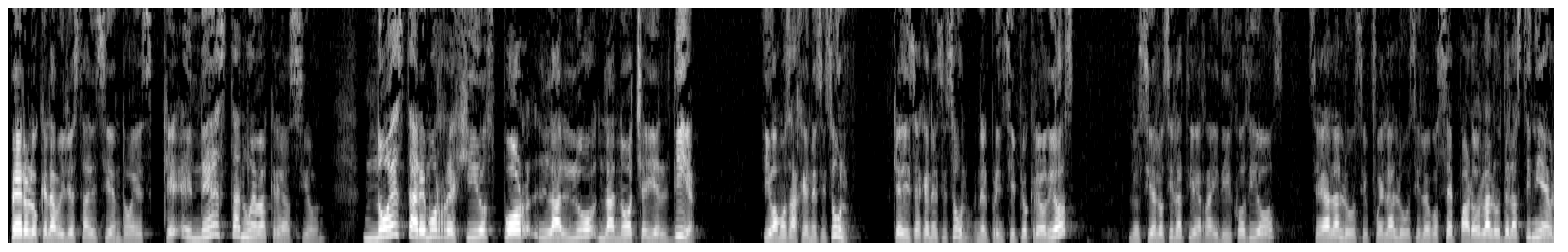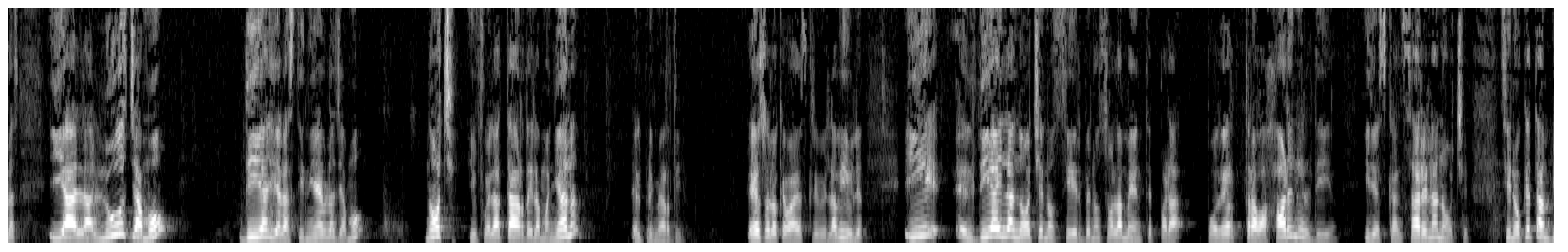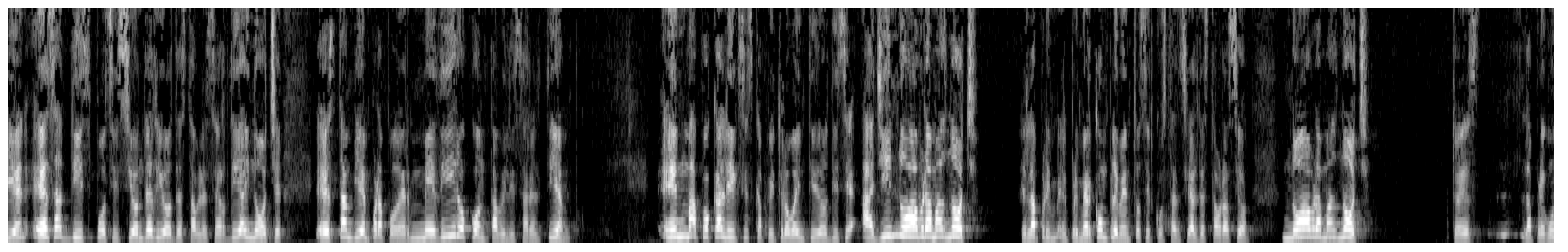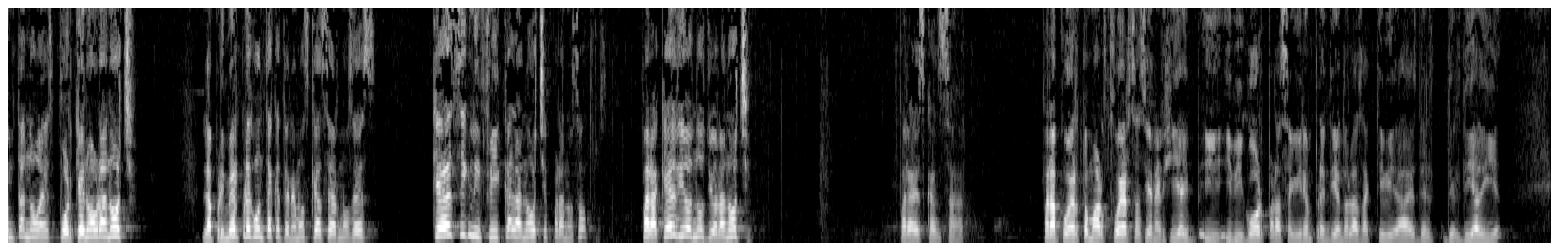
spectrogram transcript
Pero lo que la Biblia está diciendo es que en esta nueva creación no estaremos regidos por la, la noche y el día. Y vamos a Génesis 1. ¿Qué dice Génesis 1? En el principio creó Dios los cielos y la tierra y dijo Dios, sea la luz y fue la luz y luego separó la luz de las tinieblas y a la luz llamó día y a las tinieblas llamó noche y fue la tarde y la mañana el primer día. Eso es lo que va a describir la Biblia. Y el día y la noche nos sirve no solamente para poder trabajar en el día y descansar en la noche, sino que también esa disposición de Dios de establecer día y noche es también para poder medir o contabilizar el tiempo. En Apocalipsis capítulo 22 dice, allí no habrá más noche. Es el primer complemento circunstancial de esta oración. No habrá más noche. Entonces, la pregunta no es, ¿por qué no habrá noche? La primera pregunta que tenemos que hacernos es, ¿qué significa la noche para nosotros? ¿Para qué Dios nos dio la noche? Para descansar, para poder tomar fuerzas y energía y, vigor para seguir emprendiendo las actividades del, día a día.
